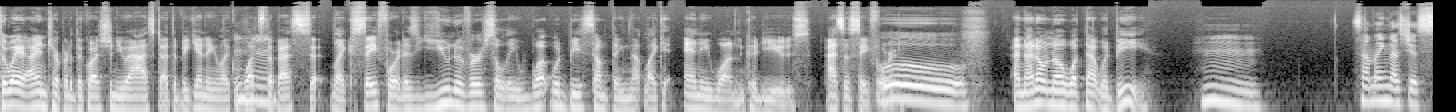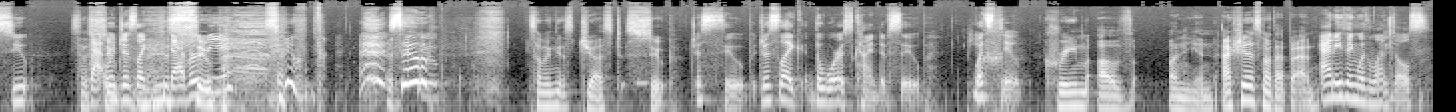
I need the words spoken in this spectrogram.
the way i interpreted the question you asked at the beginning like what's Mm-hmm. the best like safe word is universally what would be something that like anyone could use as a safe word Ooh, and i don't know what that would be Hmm. Something that's just soup. So that soup. would just like never soup. be soup. soup. Something that's just soup. Just soup. Just like the worst kind of soup. Pea What's- soup? Cream of onion. Actually, that's not that bad. Anything with lentils.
